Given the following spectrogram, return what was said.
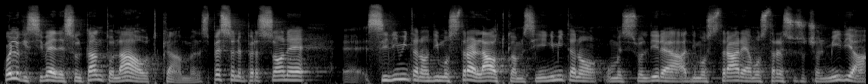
Quello che si vede è soltanto l'outcome. Spesso le persone eh, si limitano a dimostrare l'outcome, si limitano, come si suol dire, a dimostrare, a mostrare sui social media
